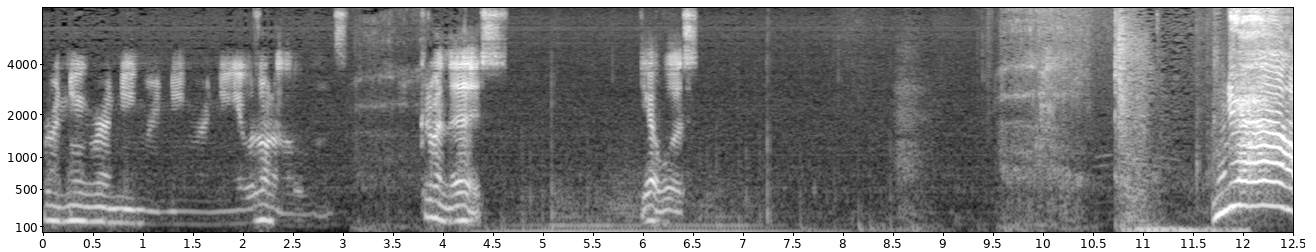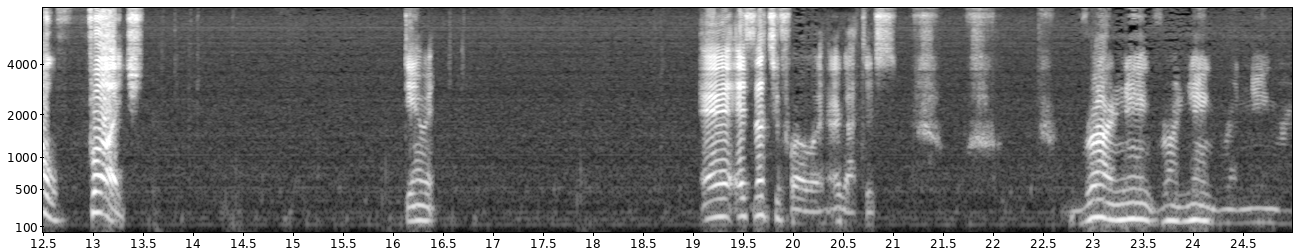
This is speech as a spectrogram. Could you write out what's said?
Running, running, running, running. It was one of those ones. Could have been this. Yeah, it was. No! Fudge! Damn it. Eh, it's not too far away. I got this. Running, running, running, running.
